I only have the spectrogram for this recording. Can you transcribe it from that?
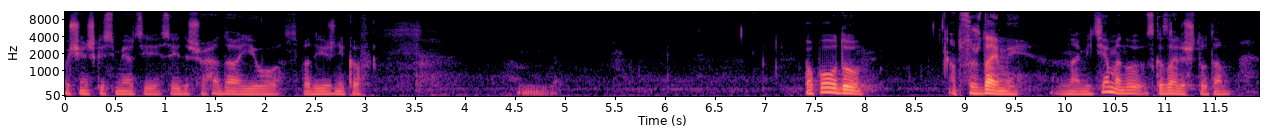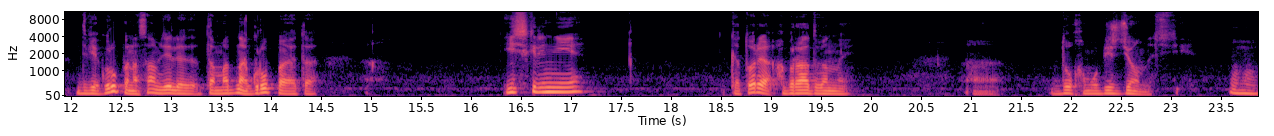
ученической смерти Саида Шахада и его сподвижников. По поводу обсуждаемой нами темы, ну, сказали, что там две группы, на самом деле там одна группа это искренние, которые обрадованы э, духом убежденности. Угу.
